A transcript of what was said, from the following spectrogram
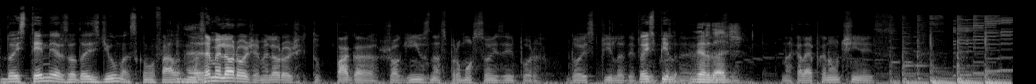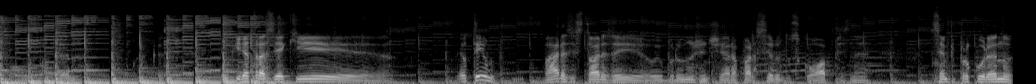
Dois Temers ou dois Dilmas, como falam. É. Mas é melhor hoje, é melhor hoje que tu paga joguinhos nas promoções aí por dois pila. De dois pila. Né? Verdade. Naquela época não tinha isso. Bacana. Bacana. Eu queria trazer aqui... Eu tenho várias histórias aí. Eu e o Bruno, a gente era parceiro dos co-ops, né? Sempre procurando.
